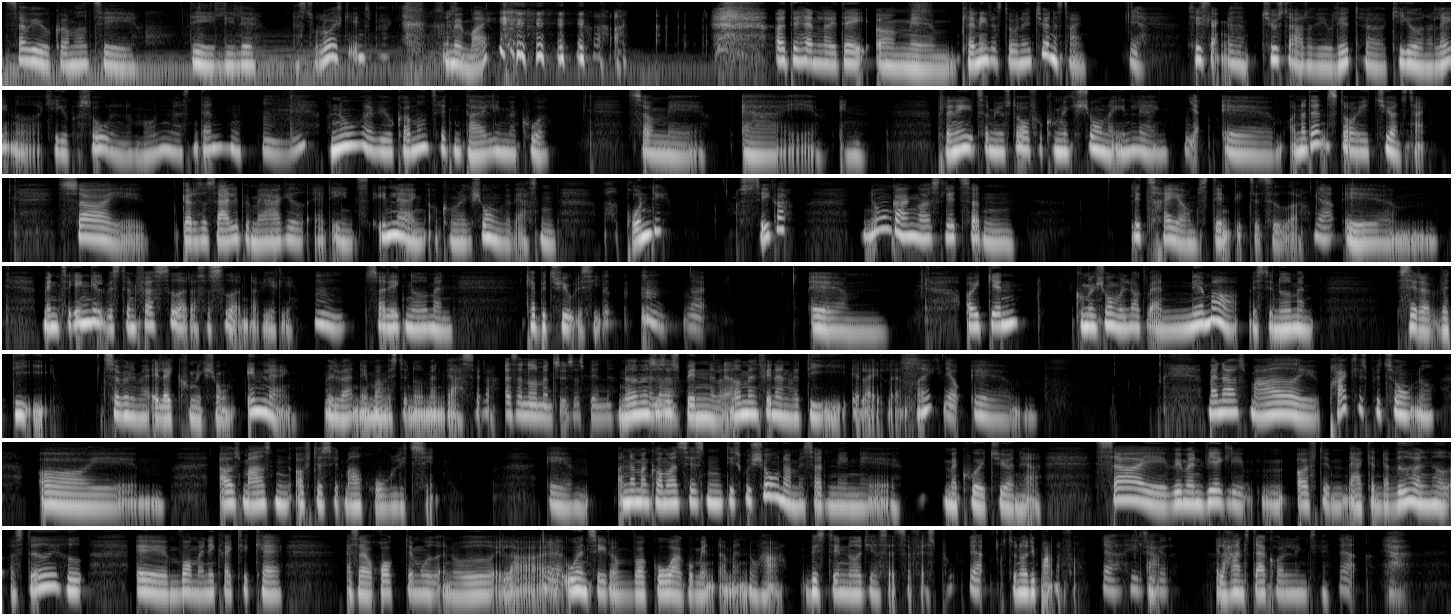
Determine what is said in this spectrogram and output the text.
Så er vi jo kommet til det lille astrologiske indspark med mig. og det handler i dag om øh, planeter stående i Tyrnes tegn. Ja. sidste gang, der 20 startede vi jo lidt og kiggede under laget og kiggede på solen og månen og sådan den. Mm-hmm. Og nu er vi jo kommet til den dejlige Merkur, som øh, er øh, en planet, som jo står for kommunikation og indlæring. Ja. Øh, og når den står i tyrens tegn, så øh, gør det så særligt bemærket, at ens indlæring og kommunikation vil være sådan meget grundig og sikker. Nogle gange også lidt sådan lidt træ omstændig til tider. Ja. Øh, men til gengæld, hvis den først sidder der, så sidder den der virkelig. Mm. Så er det ikke noget, man kan betvivles i. Nej. Øhm, og igen, kommunikation vil nok være nemmere, hvis det er noget, man sætter værdi i. Så vil man, eller ikke kommunikation, indlæring vil være nemmere, hvis det er noget, man værdsætter. Altså noget, man synes er spændende. Noget, man synes er Eller- spændende, eller ja. noget, man finder en værdi i, eller et eller andet. Ikke? Jo. Øhm, man er også meget øh, praktisk betonet, og øh, er også meget sådan, oftest et meget roligt sind. Øhm, og når man kommer til sådan diskussioner med sådan en øh, Merkur i tyren her, så øh, vil man virkelig mm, ofte mærke den der vedholdenhed og stedighed, øh, hvor man ikke rigtig kan altså rokke dem ud af noget, eller Ja. ja. uanset om hvor gode argumenter man nu har, hvis det er noget, de har sat sig fast på. Ja. Hvis det er noget, de brænder for, Ja, helt Ja. sikkert. eller har en stærk holdning til. Ja. Ja.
